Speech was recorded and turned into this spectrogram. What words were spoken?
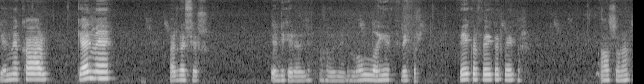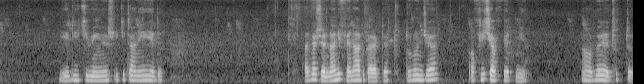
Gelme Karl. Gelme. Arkadaşlar. Öldük herhalde. Aha ölmedim. Vallahi faker. Faker faker faker. Al sana. 7 2100. 2 taneyi yedi. Arkadaşlar Nani fena bir karakter. Tutturunca af hiç affetmiyor. Ama böyle tuttu.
